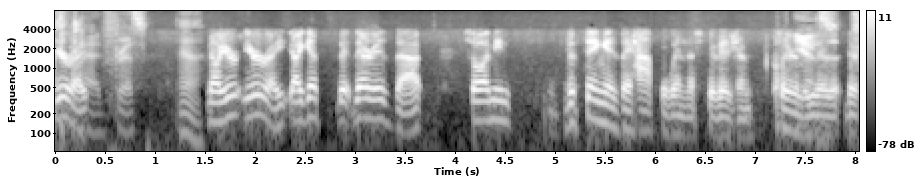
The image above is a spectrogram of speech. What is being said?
you're right. ahead, Kris. Yeah. No, you're you're right. I guess th- there is that. So I mean, the thing is, they have to win this division. Clearly, Yes. they're they're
